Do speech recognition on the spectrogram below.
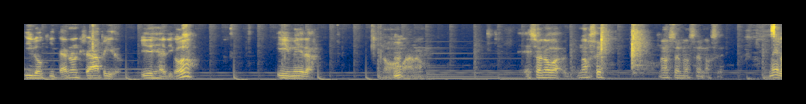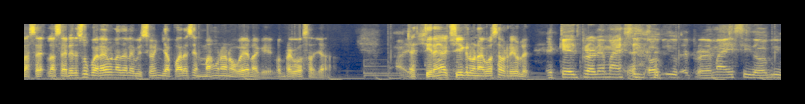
y lo quitaron rápido. Y dije, Dios. Y mira, no, ¿Mm? mano. Eso no va, no sé, no sé, no sé, no sé. La, la serie de superhéroes en la televisión ya parece más una novela que otra cosa ya. Ay, Estiran el chicle, una cosa horrible. Es que el problema es CW, el problema es CW.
